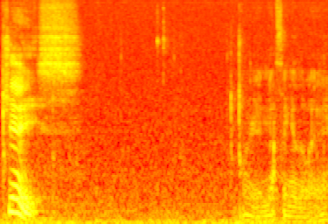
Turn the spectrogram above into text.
Jace. Okay, oh, nothing in the way.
